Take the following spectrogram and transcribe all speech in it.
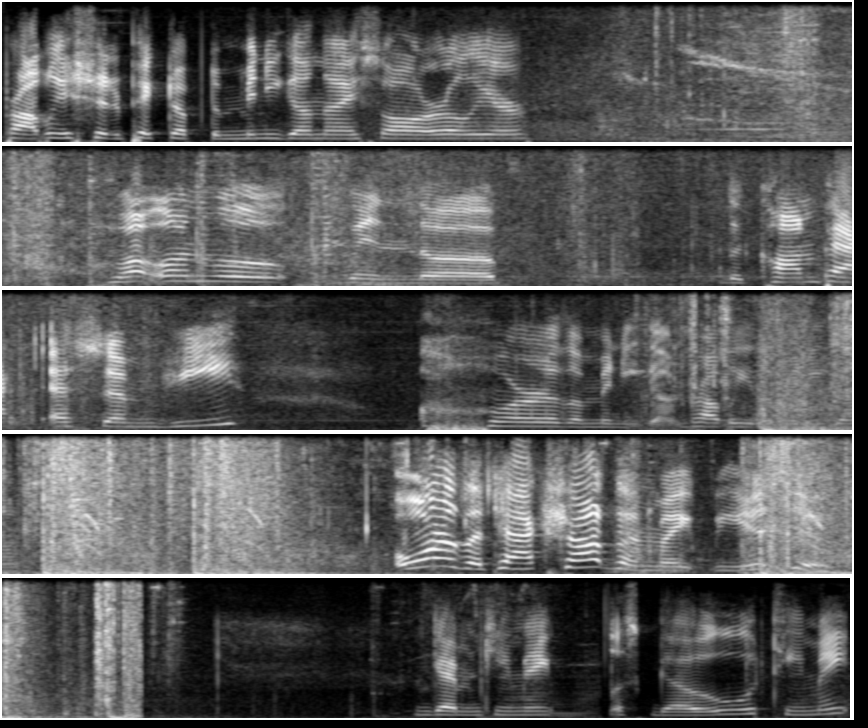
Probably should have picked up the minigun that I saw earlier. What one will win? The the compact SMG or the minigun? Probably the minigun. Or the tac shotgun might be it too. Get him, teammate. Let's go, teammate.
